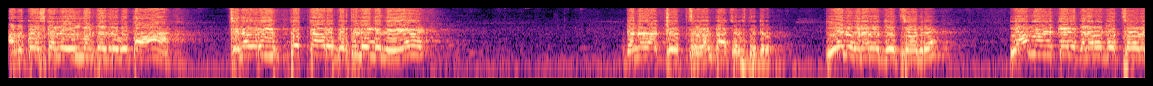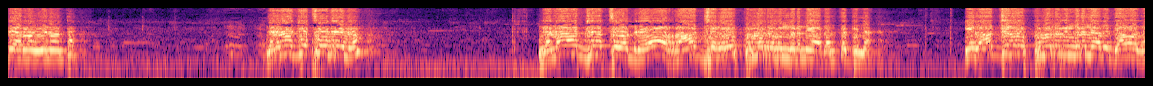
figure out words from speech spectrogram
ಅದಕ್ಕೋಸ್ಕರ ಏನ್ ಮಾಡ್ತಾ ಇದ್ರು ಗೊತ್ತಾ? ಜನವರಿ ಇಪ್ಪತ್ತಾರು ಬರ್ತಿದಂಗೆನೆ ಗಣರಾಜ್ಯೋತ್ಸವ ಅಂತ ಆಚರಿಸ್ತಿದ್ರು. ಏನು ಗಣರಾಜ್ಯೋತ್ಸವ ಅಂದ್ರೆ? ಯಾರನ್ನ ಕೇಳಿ ಗಣರಾಜ್ಯೋತ್ಸವ ಅಂದ್ರೆ ಯಾರು, ಏನು ಅಂತ? ಗಣರಾಜ್ಯೋತ್ಸವ ಅಂದ್ರೆ ಏನು? ಗಣರಾಜ್ಯೋತ್ಸವ ಅಂದ್ರೆ ರಾಜ್ಯಗಳು ಪುನರ್ ಆದಂತ ದಿನ. ಈ ರಾಜ್ಯಗಳ ಪುನರ್ವಿಂಗಡಣೆ ಆದದ್ದು ಯಾವಾಗ?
